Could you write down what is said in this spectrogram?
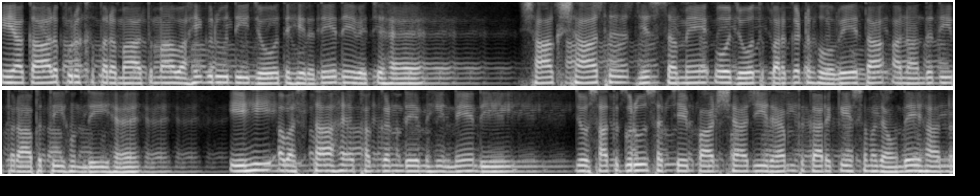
ਕਿ ਅਕਾਲ ਪੁਰਖ ਪਰਮਾਤਮਾ ਵਾਹਿਗੁਰੂ ਦੀ ਜੋਤ ਹਿਰਦੇ ਦੇ ਵਿੱਚ ਹੈ। ਸਾਖਸ਼ਾਤ ਜਿਸ ਸਮੇਂ ਉਹ ਜੋਤ ਪ੍ਰਗਟ ਹੋਵੇ, ਤਾਂ ਆਨੰਦ ਦੀ ਪ੍ਰਾਪਤੀ ਹੁੰਦੀ ਹੈ। ਇਹੀ ਅਵਸਥਾ ਹੈ ਫੱਗਣ ਦੇ ਮਹੀਨੇ ਦੀ। ਜੋ ਸਤਿਗੁਰੂ ਸੱਚੇ ਪਾਤਸ਼ਾਹ ਜੀ ਰਹਿਮਤ ਕਰਕੇ ਸਮਝਾਉਂਦੇ ਹਨ।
